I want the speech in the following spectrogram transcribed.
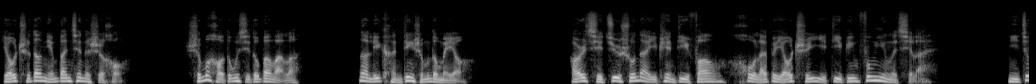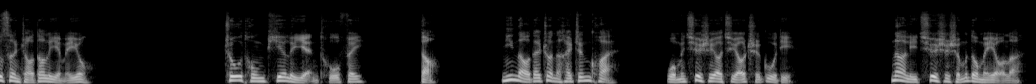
瑶池当年搬迁的时候，什么好东西都搬完了，那里肯定什么都没有。而且据说那一片地方后来被瑶池以地冰封印了起来，你就算找到了也没用。周通瞥了眼屠飞，道：“你脑袋转的还真快，我们确实要去瑶池故地，那里确实什么都没有了，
